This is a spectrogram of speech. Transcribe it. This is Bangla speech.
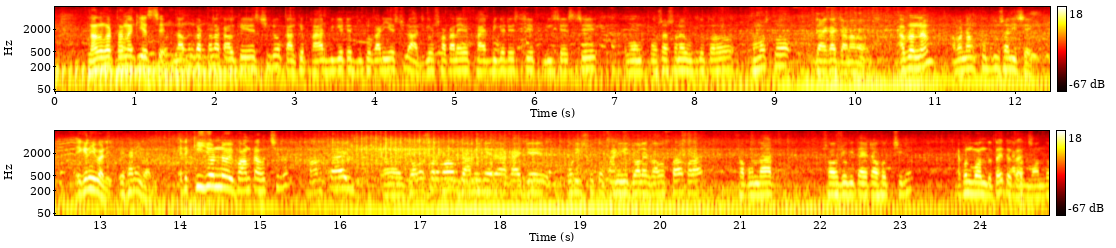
নানুঘাট থানা কি এসছে? নাদনঘাট থানা কালকে এসেছিল কালকে ফায়ার ব্রিগেডের দুটো গাড়ি এসেছিল আজকেও সকালে ফায়ার ব্রিগেড এসছে পুলিশ এসছে এবং প্রশাসনের উদ্যোতর সমস্ত জায়গায় জানানো হয়েছে। আপনার নাম? আমার নাম কুদ্দুস আলী শেখ। এখানেই বাড়ি? এখানেই বাড়ি। এটা কী জন্য ওই পাম্পটা হচ্ছিল? পাম্পটাই জল সরবরাহ গ্রামীণের এলাকায় যে পরিশুদ্ধ পানীয় জলের ব্যবস্থা করা স্বপনদার সহযোগিতা এটা হচ্ছিল। এখন বন্ধ তাই তো বন্ধ।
